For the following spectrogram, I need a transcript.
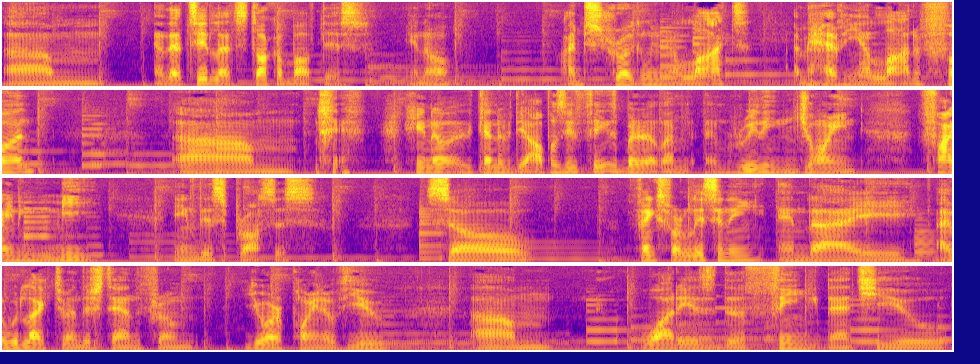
Um, and that's it. Let's talk about this you know? I'm struggling a lot. I'm having a lot of fun. Um, you know kind of the opposite things but I'm, I'm really enjoying finding me in this process. So thanks for listening and i i would like to understand from your point of view um, what is the thing that you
